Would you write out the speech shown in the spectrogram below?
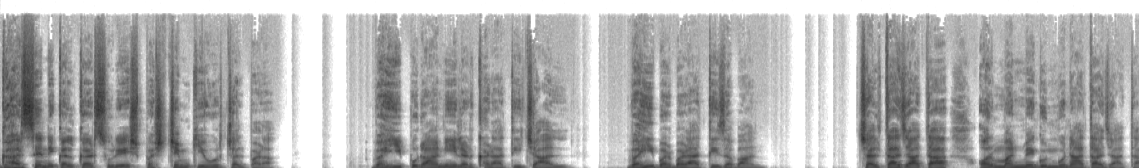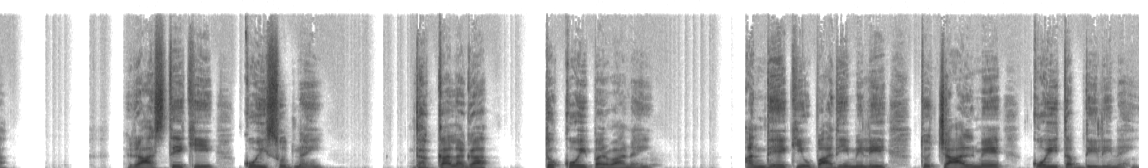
घर से निकलकर सुरेश पश्चिम की ओर चल पड़ा। वही पुरानी लड़खड़ाती चाल, वही बड़बड़ाती जबान। चलता जाता और मन में गुनगुनाता जाता। रास्ते की कोई सुध नहीं। धक्का लगा तो कोई परवाह नहीं। अंधे की उपाधि मिली तो चाल में कोई तब्दीली नहीं।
